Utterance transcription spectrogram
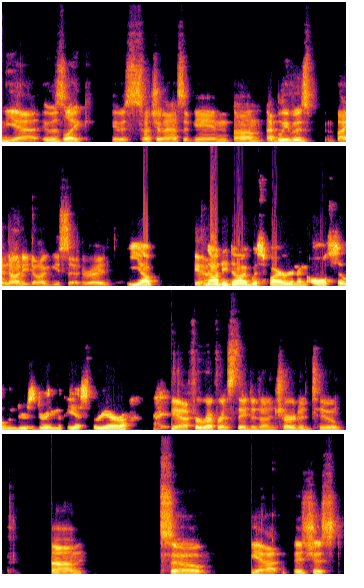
yeah, it was like it was such a massive game. Um, I believe it was by Naughty Dog. You said right? Yep. Yeah. Naughty Dog was firing on all cylinders during the PS3 era yeah, for reference, they did Uncharted too. Um, so yeah, it's just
